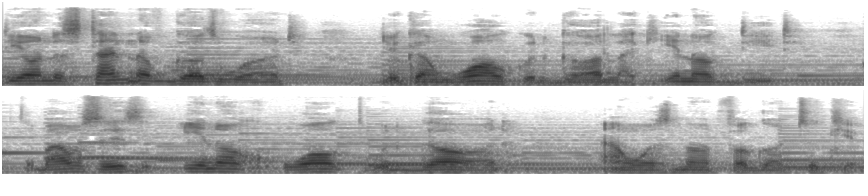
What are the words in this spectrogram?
the understanding of God's word, you can walk with God like Enoch did. The Bible says Enoch walked with God and was not, for God took him.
